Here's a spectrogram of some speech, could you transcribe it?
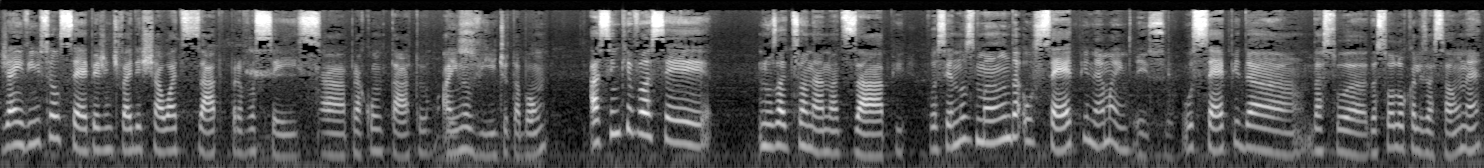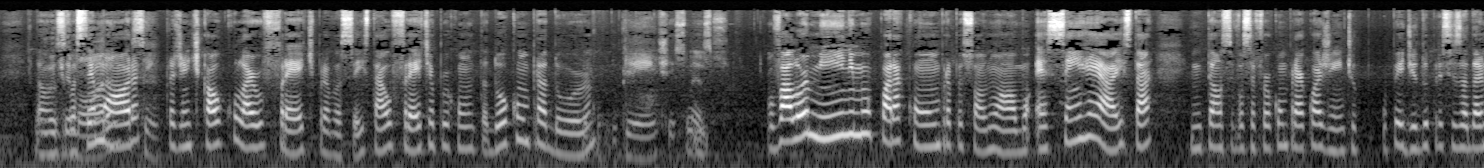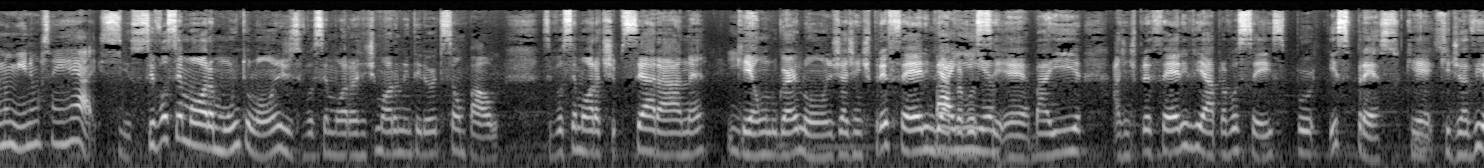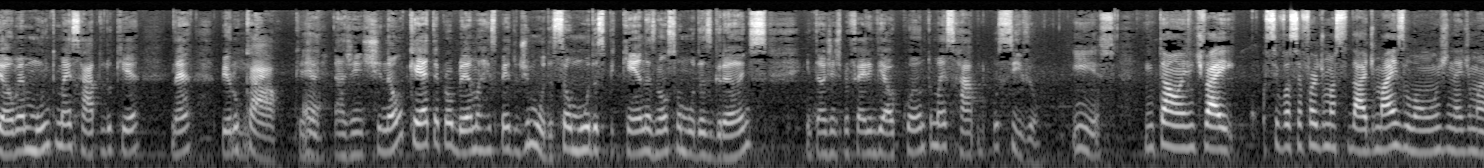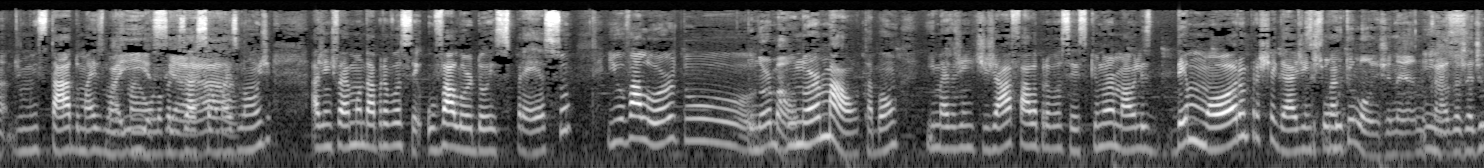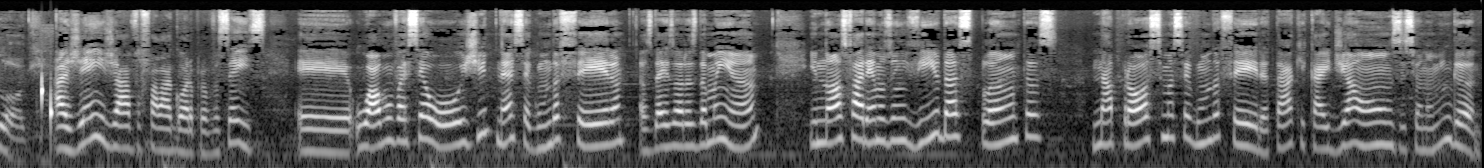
já envie o seu CEP, a gente vai deixar o WhatsApp pra vocês, para contato aí no Isso. vídeo, tá bom? Assim que você nos adicionar no WhatsApp, você nos manda o CEP, né, mãe? Isso. O CEP da, da, sua, da sua localização, né? Da Onde você você mora, mora, sim. pra gente calcular o frete pra vocês, tá? O frete é por conta do comprador. Do cliente, isso mesmo. Isso. O valor mínimo para compra, pessoal, no álbum é 100 reais, tá? Então, se você for comprar com a gente, o- pedido precisa dar no mínimo 100 reais. Isso. Se você mora muito longe, se você mora, a gente mora no interior de São Paulo. Se você mora tipo Ceará, né, Isso. que é um lugar longe, a gente prefere enviar para você, é, Bahia, a gente prefere enviar para vocês por expresso, que é que de avião é muito mais rápido do que, né, pelo carro. Que É. a gente não quer ter problema a respeito de mudas. São mudas pequenas, não são mudas grandes. Então a gente prefere enviar o quanto mais rápido possível. Isso. Então, a gente vai... Se você for de uma cidade mais longe, né? De, uma, de um estado mais longe, Bahia, uma localização Ceará. mais longe, a gente vai mandar pra você o valor do expresso e o valor do... Do normal. Do normal, tá bom? E, mas a gente já fala pra vocês que o normal, eles demoram pra chegar. A gente Se for vai... muito longe, né? No Isso. caso, a Jadlog. A gente já vou falar agora pra vocês. é, o álbum vai ser hoje, né? Segunda-feira, às 10 horas da manhã. E nós faremos o envio das plantas na próxima segunda-feira, tá? Que cai dia 11, se eu não me engano.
